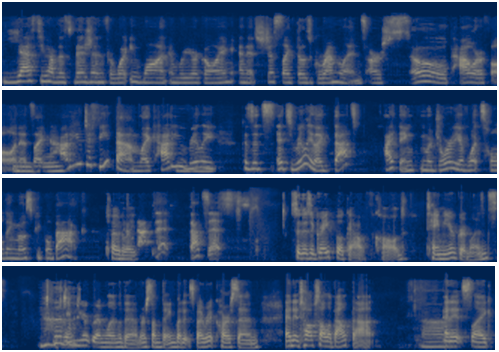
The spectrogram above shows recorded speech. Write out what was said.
yes, you have this vision for what you want and where you're going. And it's just like those gremlins are so powerful. And mm-hmm. it's like, mm-hmm. how do you defeat them? Like, how do you mm-hmm. really, because it's, it's really like, that's, I think, majority of what's holding most people back. Totally. You know, that's it. That's it. So there's a great book out called Tame Your Gremlins. Tame Your Gremlin Within or something, but it's by Rick Carson. And it talks all about that uh, and it's like,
